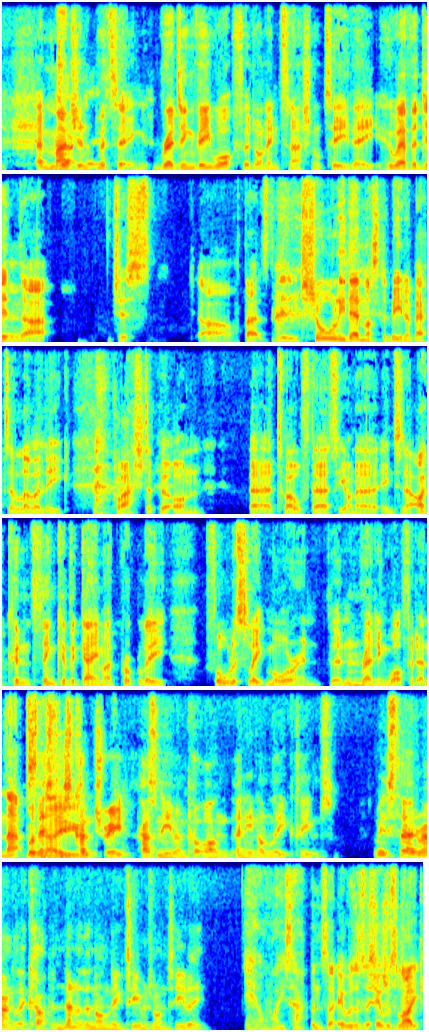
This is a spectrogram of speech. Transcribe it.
Imagine Exactly. putting Reading v Watford on international TV. Whoever did Yeah. that, just oh, that's surely there must have been a better lower league clash to put on at twelve thirty on a internet. I couldn't think of a game I'd probably fall asleep more in than Mm. Reading Watford, and that's Well, this, no. this country hasn't even put on any non-league teams. I mean, it's third round of the cup, and none of the non-league teams are on TV. It always happens. That it was. It's it was like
